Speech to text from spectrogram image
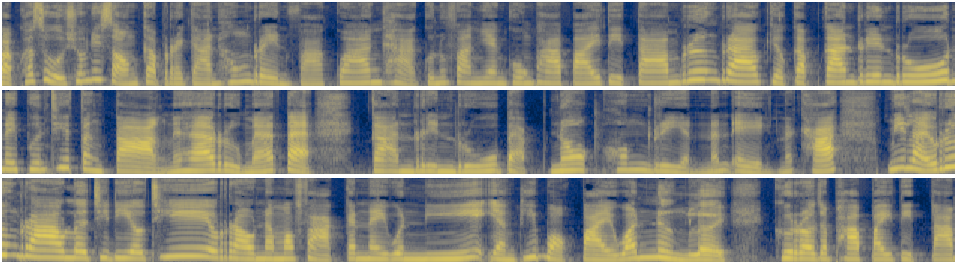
กลับเข้าสู่ช่วงที่ 2 กับรายการห้องเรียนฟ้ากว้างค่ะ คุณผู้ฟังยังคงพาไปติดตามเรื่องราวเกี่ยวกับการเรียนรู้ในพื้นที่ต่างๆนะคะหรือแม้แต่การเรียนรู้แบบนอกห้องเรียนนั่นเองนะคะ มีหลายเรื่องราวเลยทีเดียวที่เรานำมาฝากกันในวันนี้อย่างที่บอกไปว่าหนึ่งเลย คือเราจะพาไปติดตาม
